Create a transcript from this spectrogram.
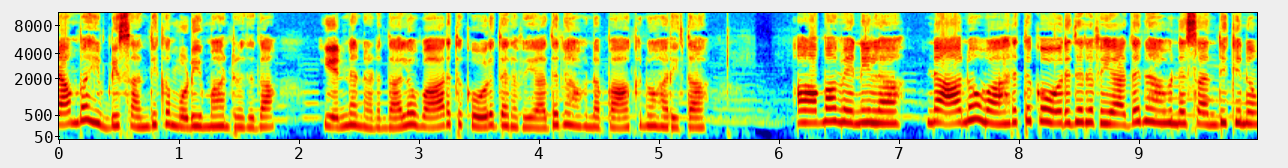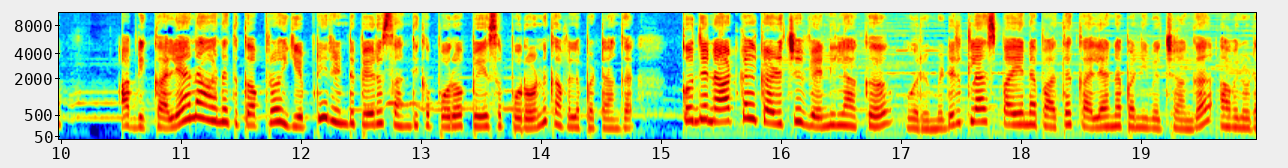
நம்ம இப்படி சந்திக்க முடியுமான்றது தான் என்ன நடந்தாலும் வாரத்துக்கு ஒரு தடவையாவது நான் அவனை பார்க்கணும் ஹரிதா. ஆமாம் வெண்ணிலா. நானும் வாரத்துக்கு ஒரு தடவையாவது நான் அவனை சந்திக்கணும். அப்படி கல்யாணம் ஆனதுக்கு அப்புறம் எப்படி ரெண்டு பேரும் சந்திக்க போகிறோம் பேச போகிறோன்னு கவலைப்பட்டாங்க. கொஞ்ச நாட்கள் கழித்து வெண்ணிலாக்கு ஒரு மிடில் கிளாஸ் பையனை பார்த்து கல்யாணம் பண்ணி வச்சாங்க அவளோட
